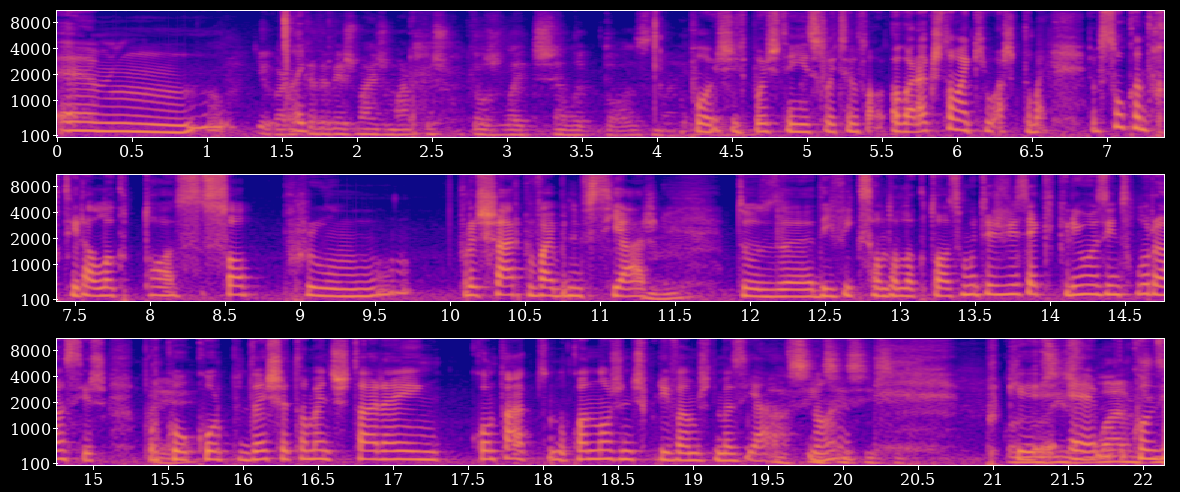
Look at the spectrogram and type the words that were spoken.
Hum, E agora há cada vez mais marcas com aqueles leites sem lactose, não é? Pois, e depois tem esse leite natural. Agora, a questão é que eu acho que também a pessoa quando retira a lactose só por, um, por achar que vai beneficiar do- da, da evicção da lactose, muitas vezes é que criam as intolerâncias, porque É. o corpo deixa também de estar em contacto quando nós nos privamos demasiado. Ah, sim, não sim, é? sim, sim. Porque Quando nos é, isolamos, quando nos muitas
